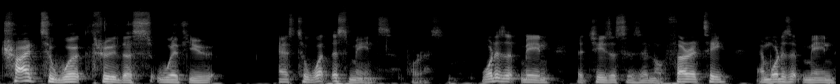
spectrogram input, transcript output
try to work through this with you as to what this means for us. What does it mean that Jesus is in authority? And what does it mean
